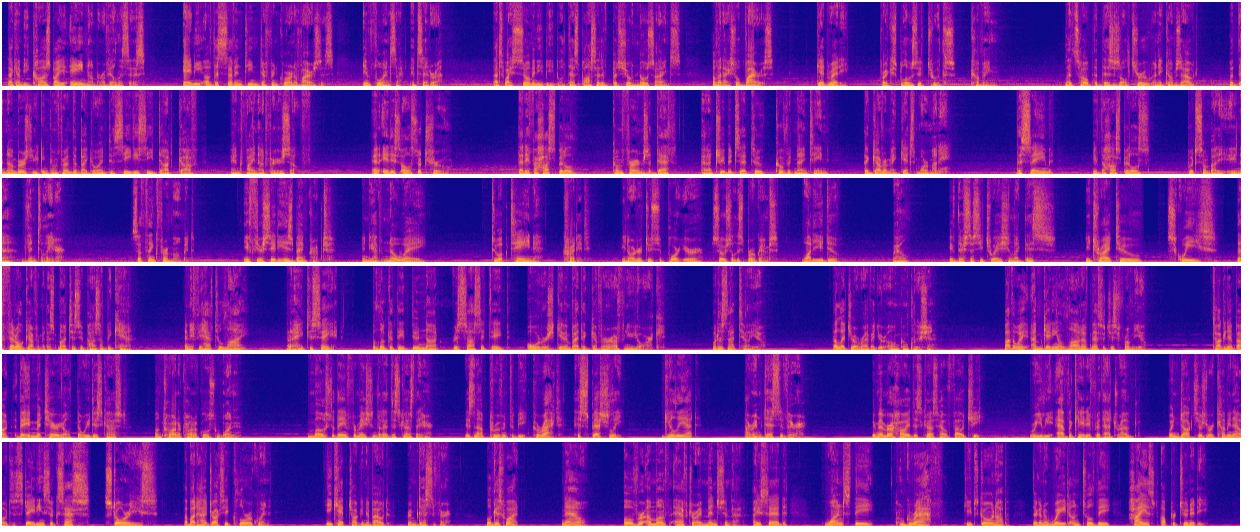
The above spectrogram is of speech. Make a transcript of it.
that can be caused by any number of illnesses, any of the 17 different coronaviruses influenza, etc. That's why so many people test positive but show no signs of an actual virus. Get ready for explosive truths coming. Let's hope that this is all true and it comes out. But the numbers, you can confirm them by going to cdc.gov and find out for yourself. And it is also true that if a hospital confirms a death and attributes it to COVID 19, the government gets more money. The same if the hospitals put somebody in a ventilator. So think for a moment. If your city is bankrupt and you have no way to obtain credit in order to support your socialist programs, what do you do? Well, if there's a situation like this, you try to squeeze the federal government as much as you possibly can. And if you have to lie, and I hate to say it, but look at they do not resuscitate orders given by the governor of New York. What does that tell you? I'll let you arrive at your own conclusion. By the way, I'm getting a lot of messages from you talking about the material that we discussed on Corona Chronicles 1. Most of the information that I discussed there is now proven to be correct, especially Gilead remdesivir. Remember how I discussed how Fauci really advocated for that drug? When doctors were coming out stating success stories about hydroxychloroquine, he kept talking about remdesivir. Well, guess what? Now, over a month after I mentioned that, I said once the graph keeps going up, they're going to wait until the highest opportunity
